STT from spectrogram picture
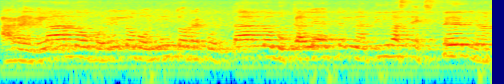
arreglarlo, ponerlo bonito, recortarlo, buscarle alternativas externas.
